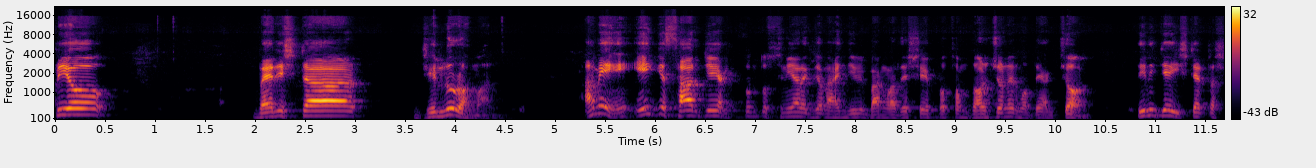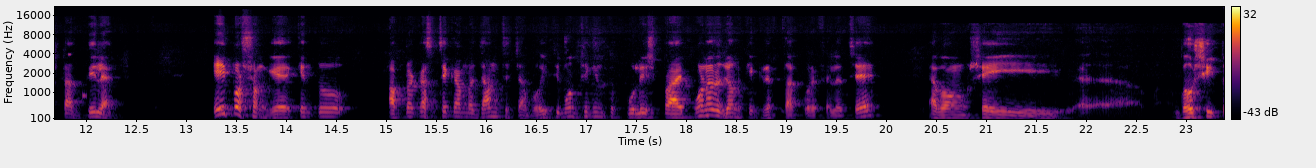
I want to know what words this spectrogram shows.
প্রিয় ব্যারিস্টার জিল্লুর রহমান, আমি এই যে স্যার যে অত্যন্ত সিনিয়র একজন আইনজীবী বাংলাদেশে প্রথম দশজনের মধ্যে একজন, তিনি যে স্ট্যাটাসটা দিলেন, এই প্রসঙ্গে কিন্তু আপনার কাছ থেকে আমরা জানতে চাবো, ইতিমধ্যে কিন্তু পুলিশ প্রায় পনেরো জনকে গ্রেফতার করে ফেলেছে এবং সেই ঘোষিত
